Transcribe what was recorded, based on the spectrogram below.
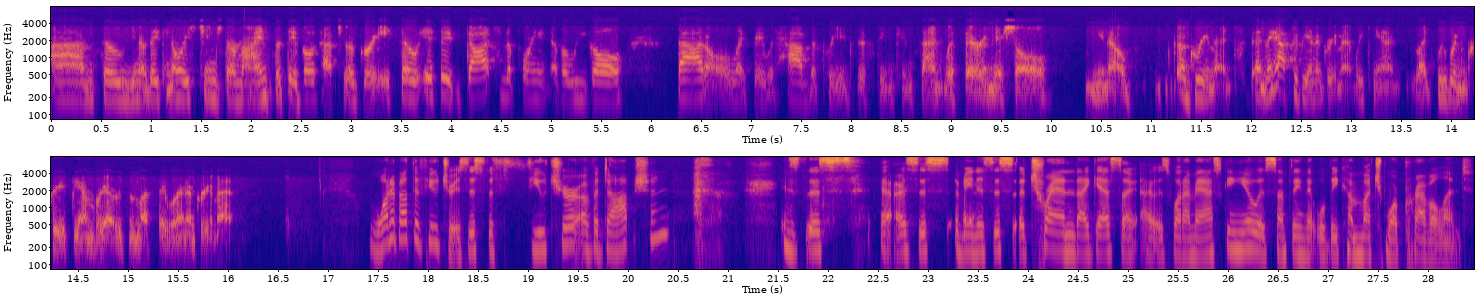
Um, so, you know, they can always change their minds, but they both have to agree. So if it got to the point of a legal battle, like they would have the pre-existing consent with their initial, you know, agreement. And they have to be in agreement. We can't, like, we wouldn't create the embryos unless they were in agreement. What about the future? Is this the future of adoption? is this uh, is this i mean is this a trend i guess I, I, is what i'm asking you is something that will become much more prevalent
